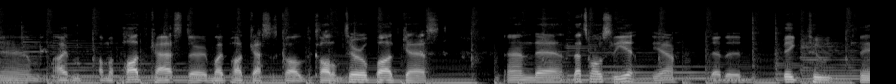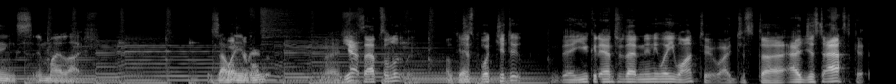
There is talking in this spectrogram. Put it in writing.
Um, I'm I'm a podcaster. My podcast is called the Colm Tyrrell Podcast, and uh, that's mostly it. Yeah, they're the big two things in my life. Is that what you Wonderful. meant? Yes, absolutely. Okay. Just what you do. Uh, You can answer that in any way you want to. I just, uh, I just ask it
